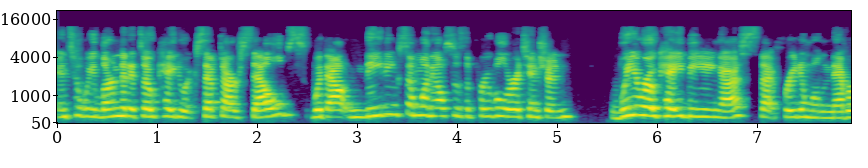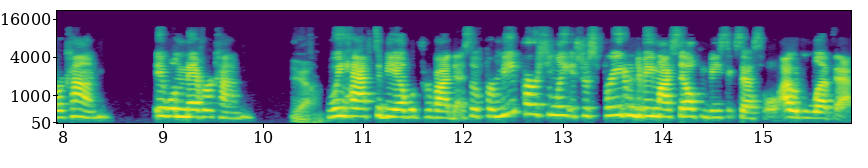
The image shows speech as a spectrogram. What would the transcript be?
until we learn that it's okay to accept ourselves without needing someone else's approval or attention, we are okay being us, that freedom will never come. It will never come. Yeah. We have to be able to provide that. So for me personally, it's just freedom to be myself and be successful. I would love that.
